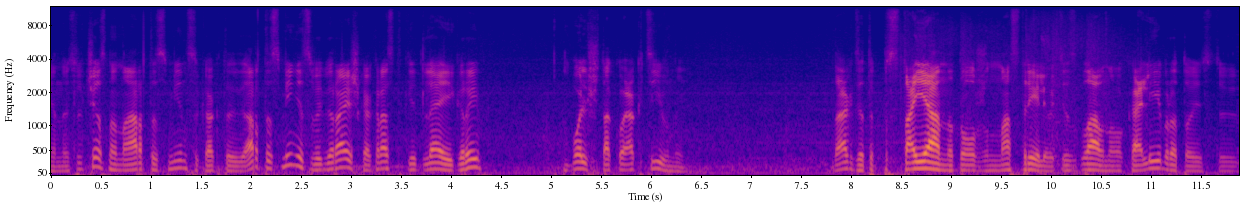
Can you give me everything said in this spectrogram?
Не, ну если честно, на Артесминце как-то... Артесминец выбираешь как раз-таки для игры больше такой активный. Да, где ты постоянно должен настреливать из главного калибра, то есть э,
